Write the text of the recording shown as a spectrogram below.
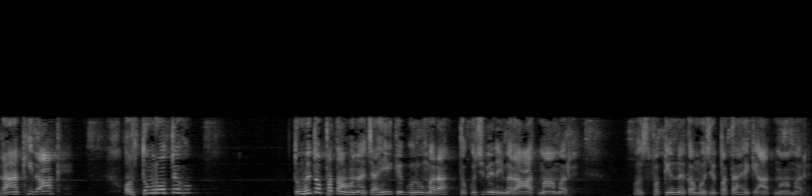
राख ही राख है। और तुम रोते हो। तुम्हें तो पता होना चाहिए कि गुरु मरा तो कुछ भी नहीं, मरा आत्मा अमर है। उस फकीर ने कहा, मुझे पता है कि आत्मा अमर है।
